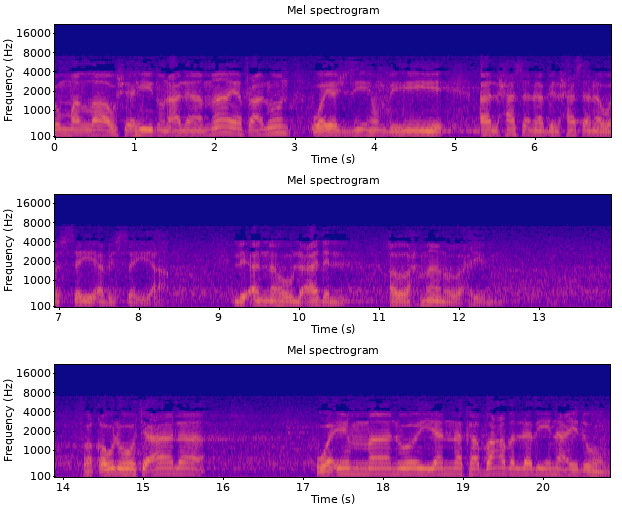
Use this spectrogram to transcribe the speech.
ثم الله شهيد على ما يفعلون ويجزيهم به الحسنة بالحسنة والسيئة بالسيئة لأنه العدل الرحمن الرحيم. فقوله تعالى وإما نرينك بعض الذي نعدهم.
